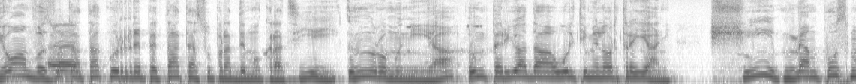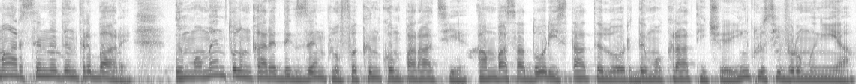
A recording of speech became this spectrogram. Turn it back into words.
Eu am văzut Uh. atacuri repetate asupra democrației în România în perioada ultimilor trei ani. Și mi-am pus mari semne de întrebare. În momentul în care, de exemplu, făcând comparație, ambasadorii statelor democratice, inclusiv România,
